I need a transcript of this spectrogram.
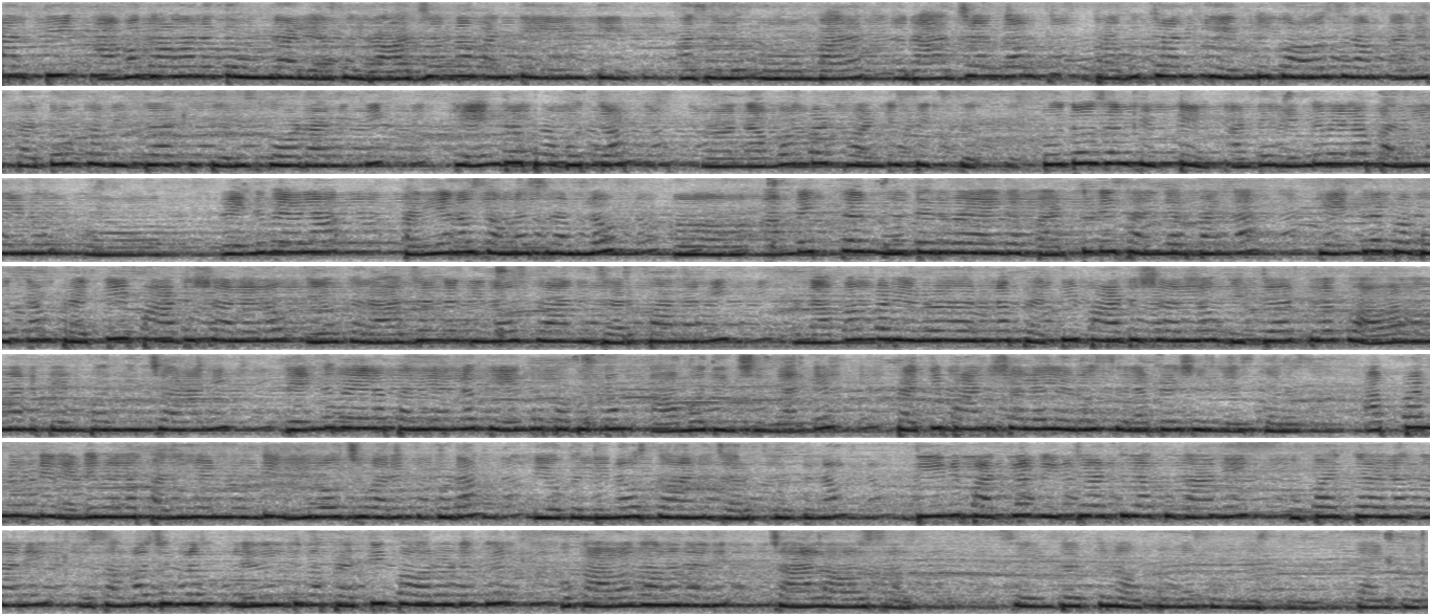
ప్రతి అవగాహనతో ఉండాలి. అసలు రాజ్యాంగం అంటే ఏంటి? అసలు భారత రాజ్యాంగం ప్రభుత్వానికి ఎందుకు అవసరం అని ప్రతి ఒక్క విద్యార్థి తెలుసుకోవడానికి కేంద్ర ప్రభుత్వం November twenty sixth two thousand fifteen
